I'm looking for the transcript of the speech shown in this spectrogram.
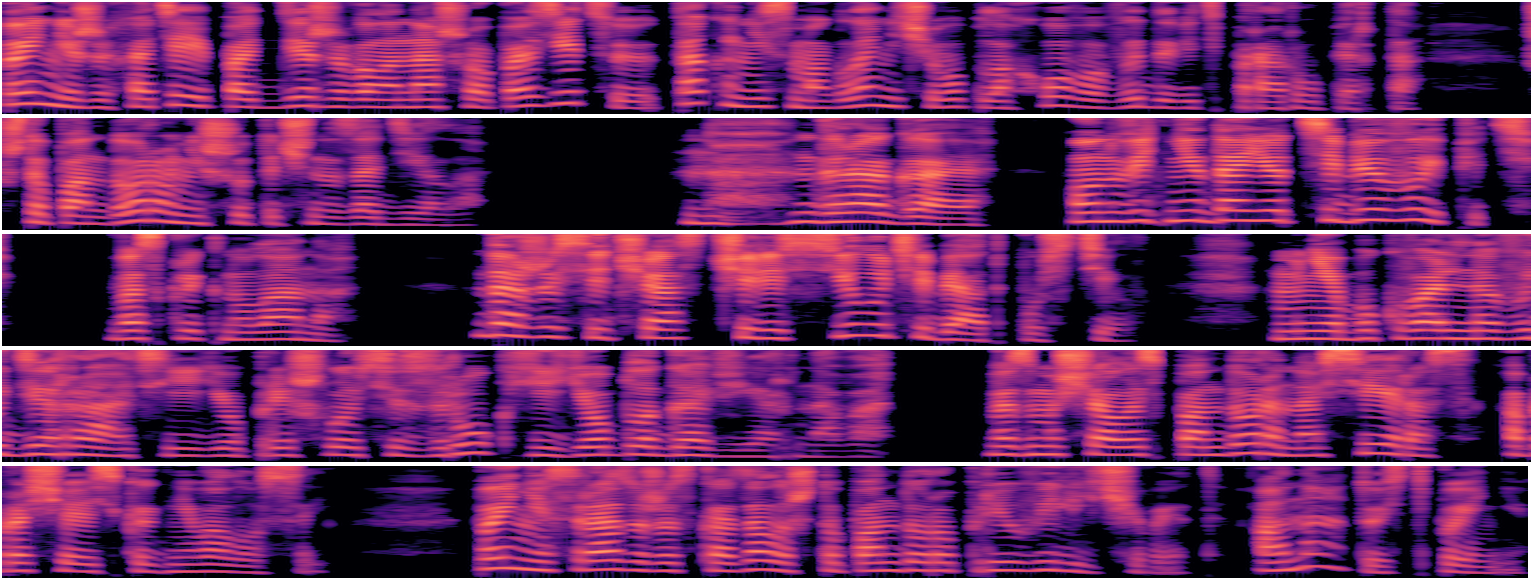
Пенни же, хотя и поддерживала нашу оппозицию, так и не смогла ничего плохого выдавить про Руперта, что Пандору нешуточно задело. «Но, дорогая, он ведь не дает тебе выпить», — воскликнула она. «Даже сейчас через силу тебя отпустил. Мне буквально выдирать ее пришлось из рук ее благоверного». Возмущалась Пандора на сей раз, обращаясь к огневолосой. Пенни сразу же сказала, что Пандора преувеличивает. Она, то есть Пенни,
